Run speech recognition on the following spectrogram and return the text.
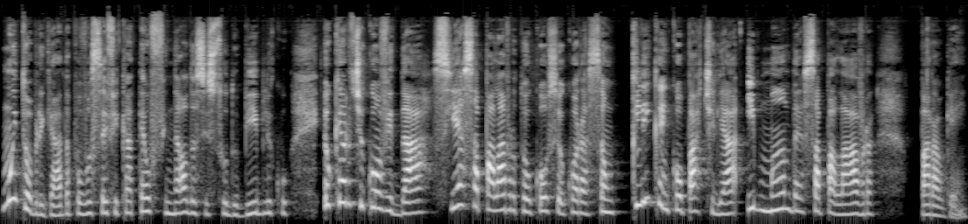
Muito obrigada por você ficar até o final desse estudo bíblico. Eu quero te convidar, se essa palavra tocou seu coração, clica em compartilhar e manda essa palavra para alguém.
